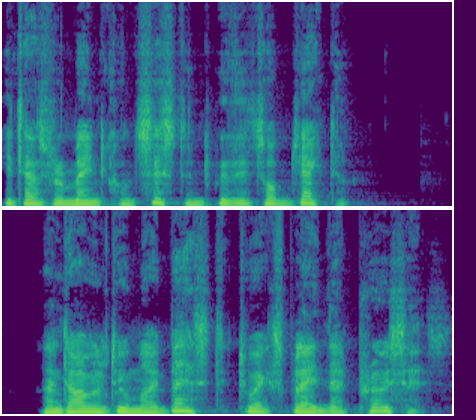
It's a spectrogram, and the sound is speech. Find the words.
it has remained consistent with its objective. And I will do my best to explain that process.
